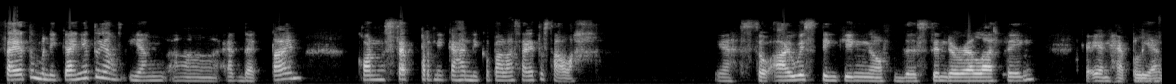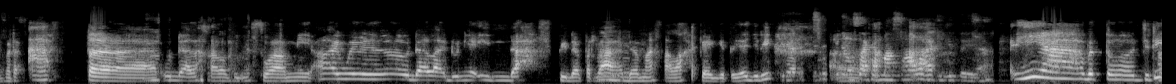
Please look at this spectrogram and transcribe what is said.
saya tuh menikahnya tuh yang yang uh, at that time konsep pernikahan di kepala saya itu salah. Yeah, so I was thinking of the Cinderella thing, kayak yang happily mm. ever after. Udahlah kalau punya suami, I will, udahlah dunia indah, tidak pernah hmm. ada masalah kayak gitu ya. Jadi ya, menyelesaikan uh, masalah gitu ya. Iya, betul. Jadi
